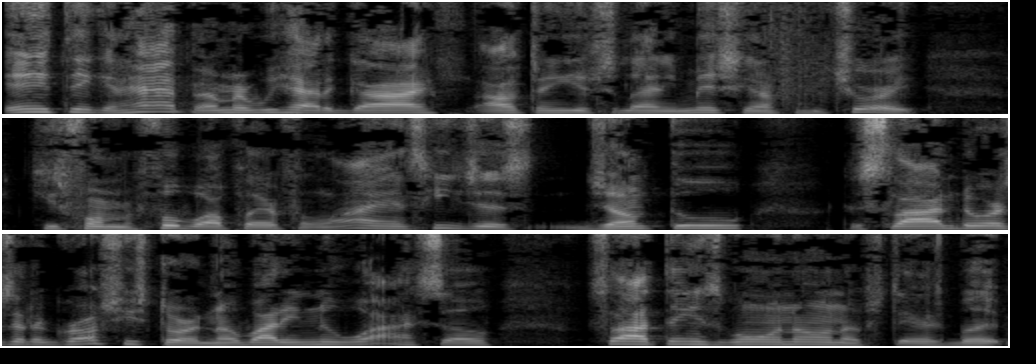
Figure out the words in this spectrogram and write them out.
anything can happen. I remember we had a guy out there in Ypsilanti, Michigan. From Detroit. He's former football player for Lions. He just jumped through the sliding doors at a grocery store. Nobody knew why. So it's a lot of things going on upstairs, but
